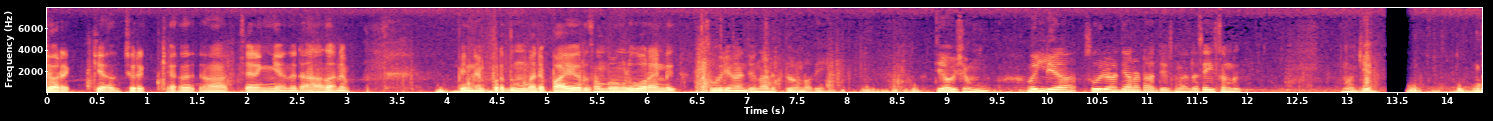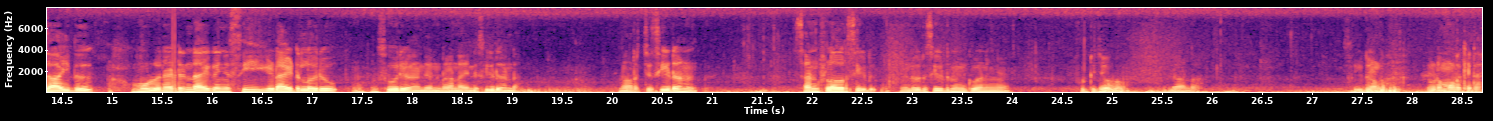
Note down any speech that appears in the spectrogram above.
ചുരക്ക ചുരക്ക ആ ചിരങ്ങ എന്നിട്ട് ആ സാധനം. പിന്നെ ഇപ്പുറത്തും മറ്റേ പയർ സംഭവങ്ങൾ കുറേ ഉണ്ട് സൂര്യകാന്തി ഒന്ന് അടുത്തുണ്ടോ അതേ അത്യാവശ്യം വലിയ സൂര്യകാന്തിയാണ് കേട്ടോ അത്യാവശ്യം നല്ല സൈസ് ഉണ്ട്. നോക്കിയേ. ഇതാ ഇത് മുഴുവനായിട്ട് ഉണ്ടായി കഴിഞ്ഞാൽ സീഡായിട്ടുള്ള ഒരു സൂര്യകാന്തി ഉണ്ട് കണ്ട? അതിന്റെ സീഡ് കണ്ട? നിറച്ച് സീഡാണ് സൺഫ്ലവർ സീഡ് ഇതിന്റെ ഒരു സീഡ് നിങ്ങൾക്ക് വേണമെങ്കിൽ പൊട്ടിച്ച് നോക്കാം. ഇതാണ്ട സീഡ് കണ്ട? ഇവിടെ മുളക്കട്ടെ.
